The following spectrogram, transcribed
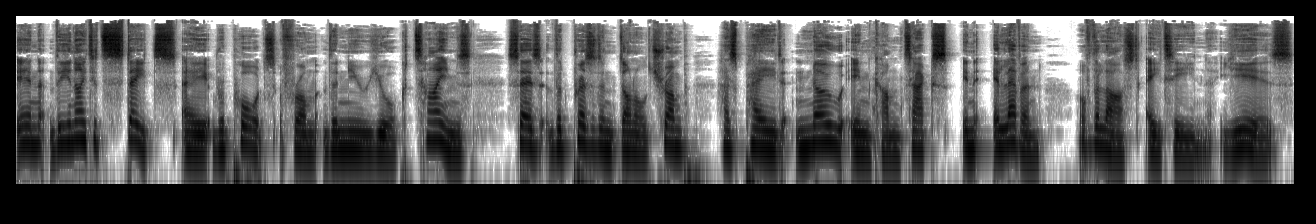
in the United States, a report from the New York Times says that President Donald Trump has paid no income tax in 11 of the last 18 years.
